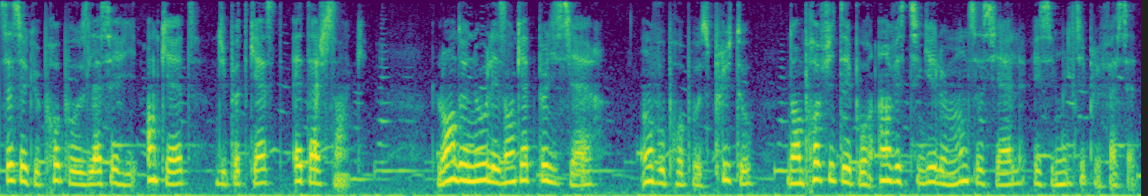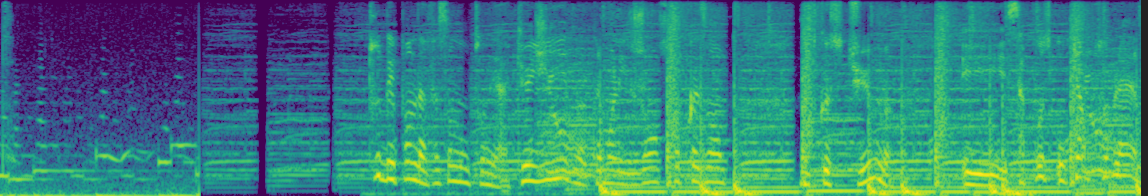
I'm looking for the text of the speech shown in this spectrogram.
c'est ce que propose la série Enquête du podcast Étage 5. Loin de nous les enquêtes policières, on vous propose plutôt d'en profiter pour investiguer le monde social et ses multiples facettes. Tout dépend de la façon dont on est accueilli, de comment les gens se représentent notre costume. Et ça pose aucun problème.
